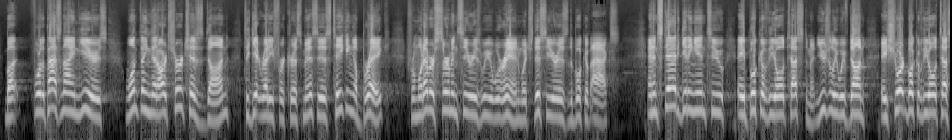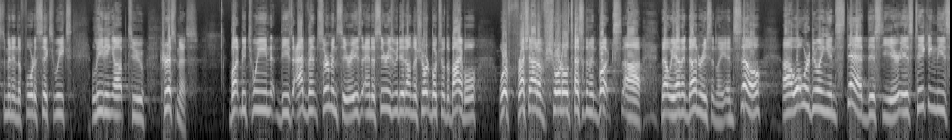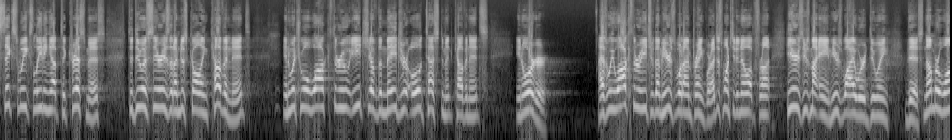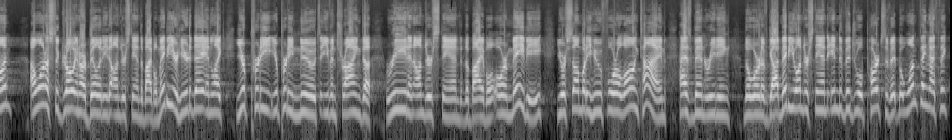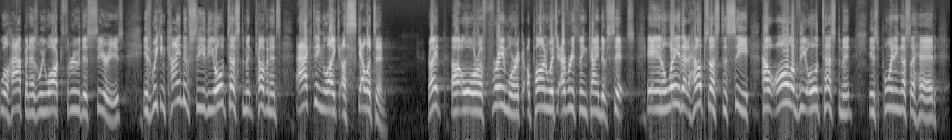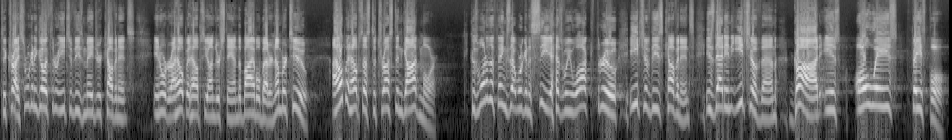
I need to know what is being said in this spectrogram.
But for the past nine years, one thing that our church has done to get ready for Christmas is taking a break from whatever sermon series we were in, which this year is the book of Acts, and instead getting into a book of the Old Testament. Usually we've done a short book of the Old Testament in the four to six weeks leading up to Christmas. But between these Advent sermon series and a series we did on the short books of the Bible, we're fresh out of short Old Testament books uh, that we haven't done recently. And so, uh, what we're doing instead this year is taking these six weeks leading up to Christmas to do a series that I'm just calling Covenant, in which we'll walk through each of the major Old Testament covenants in order. As we walk through each of them, here's what I'm praying for. I just want you to know up front here's, here's my aim. Here's why we're doing this. Number one, I want us to grow in our ability to understand the Bible. Maybe you're here today and like you're pretty you're pretty new to even trying to read and understand the Bible or maybe you're somebody who for a long time has been reading the Word of God. Maybe you understand individual parts of it, but one thing I think will happen as we walk through this series is we can kind of see the Old Testament covenants acting like a skeleton right? Uh, or a framework upon which everything kind of sits in a way that helps us to see how all of the Old Testament is pointing us ahead to Christ. So we're going to go through each of these major covenants in order. I hope it helps you understand the Bible better. Number two, I hope it helps us to trust in God more. Because one of the things that we're going to see as we walk through each of these covenants is that in each of them, God is always faithful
